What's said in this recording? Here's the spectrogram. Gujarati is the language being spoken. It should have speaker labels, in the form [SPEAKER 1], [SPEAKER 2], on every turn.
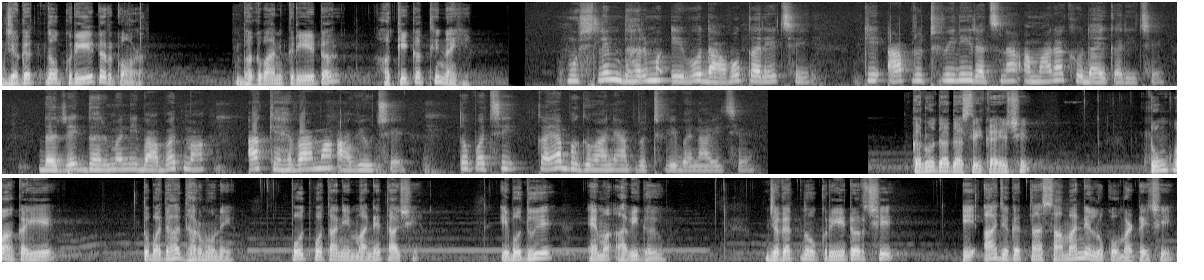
[SPEAKER 1] જગતનો ક્રિએટર કોણ? ભગવાન ક્રિએટર હકીકતથી નહીં.
[SPEAKER 2] મુસ્લિમ ધર્મ એવો દાવો કરે છે કે આ પૃથ્વીની રચના અમારા ખુદાએ કરી છે. દરેક ધર્મની બાબતમાં આ કહેવામાં આવ્યું છે. તો પછી કયા ભગવાને આ પૃથ્વી બનાવી છે?
[SPEAKER 1] કનુદાદાશ્રી કહે છે ટૂંકમાં કહીએ તો બધા ધર્મોને પોતપોતાની માન્યતા છે. એ બધુંએ એમાં આવી ગયું. જગતનો ક્રિએટર છે, એ આ જગતના સામાન્ય લોકો માટે છે.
